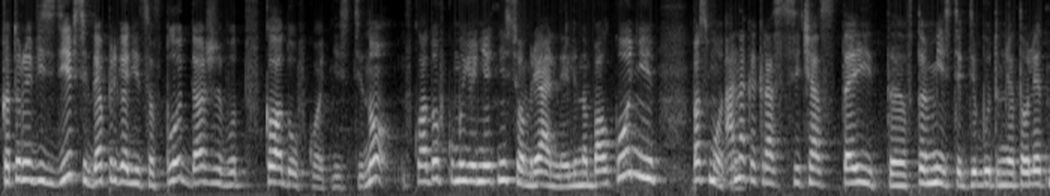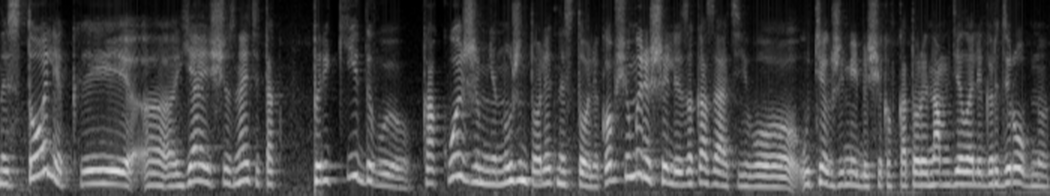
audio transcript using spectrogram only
которая везде всегда пригодится, вплоть даже вот в кладовку отнести. Но в кладовку мы ее не отнесем реально или на балконе. Посмотрим. Она как раз сейчас стоит э, в том месте, где будет у меня туалетный столик. И э, я еще, знаете, так прикидываю, какой же мне нужен туалетный столик. В общем, мы решили заказать его у тех же мебельщиков, которые нам делали гардеробную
